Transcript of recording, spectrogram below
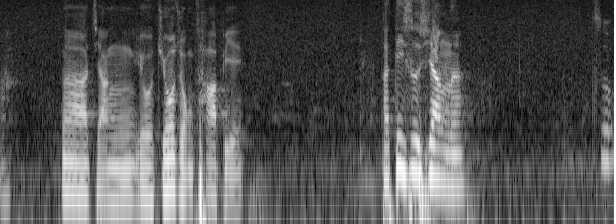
啊，那讲有九种差别。那第四项呢？作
